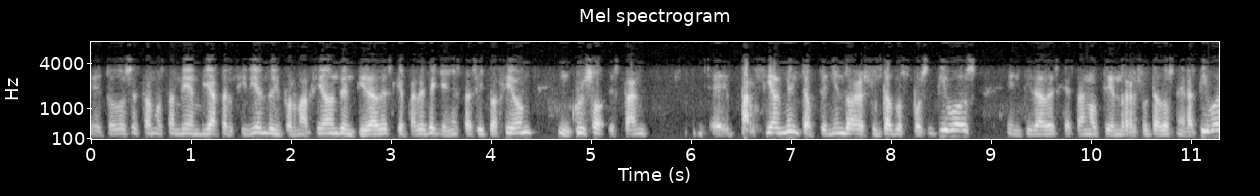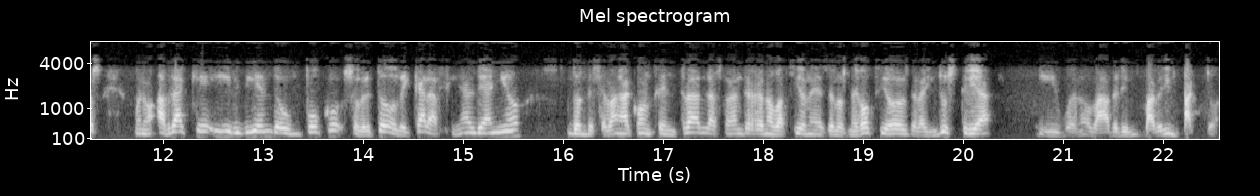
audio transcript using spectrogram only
Eh, todos estamos también ya percibiendo información de entidades que parece que en esta situación incluso están eh, parcialmente obteniendo resultados positivos, entidades que están obteniendo resultados negativos. Bueno, habrá que ir viendo un poco, sobre todo de cara a final de año, donde se van a concentrar las grandes renovaciones de los negocios, de la industria, y bueno, va a haber, va a haber impacto.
